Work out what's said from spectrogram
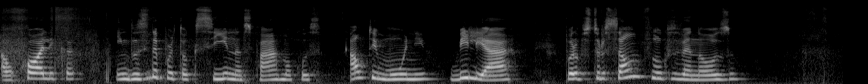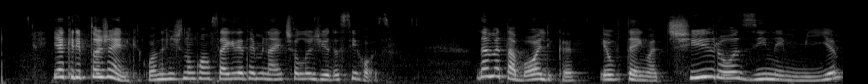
alcoólica, induzida por toxinas, fármacos, autoimune, biliar, por obstrução do fluxo venoso e a criptogênica, quando a gente não consegue determinar a etiologia da cirrose. Da metabólica, eu tenho a tirosinemia,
